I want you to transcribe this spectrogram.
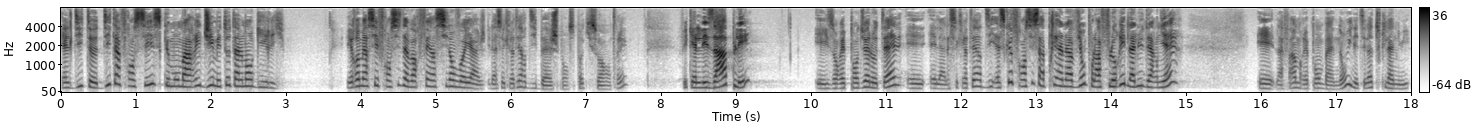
Elle dit euh, Dites à Francis que mon mari Jim est totalement guéri. Et remerciez Francis d'avoir fait un si long voyage. Et la secrétaire dit ben, Je pense pas qu'il soit rentré. Fait qu'elle les a appelés. Et ils ont répondu à l'hôtel. Et, la secrétaire dit Est-ce que Francis a pris un avion pour la Floride la nuit dernière? Et la femme répond Ben non, il était là toute la nuit.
